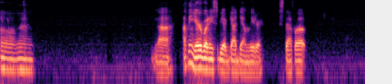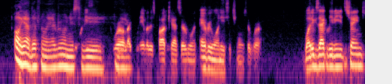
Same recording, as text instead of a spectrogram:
oh man. Nah, I think everybody needs to be a goddamn leader. Step up. Oh yeah, definitely. Everyone needs to be. World, like the name of this podcast, everyone, everyone needs to change the world. What exactly do you need to change?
